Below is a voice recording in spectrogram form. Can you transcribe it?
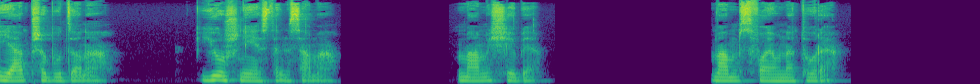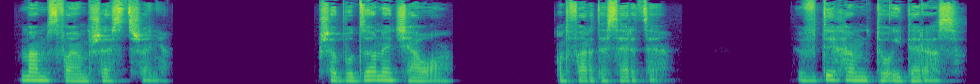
Ja przebudzona. Już nie jestem sama. Mam siebie. Mam swoją naturę. Mam swoją przestrzeń. Przebudzone ciało, otwarte serce. Wdycham tu i teraz.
